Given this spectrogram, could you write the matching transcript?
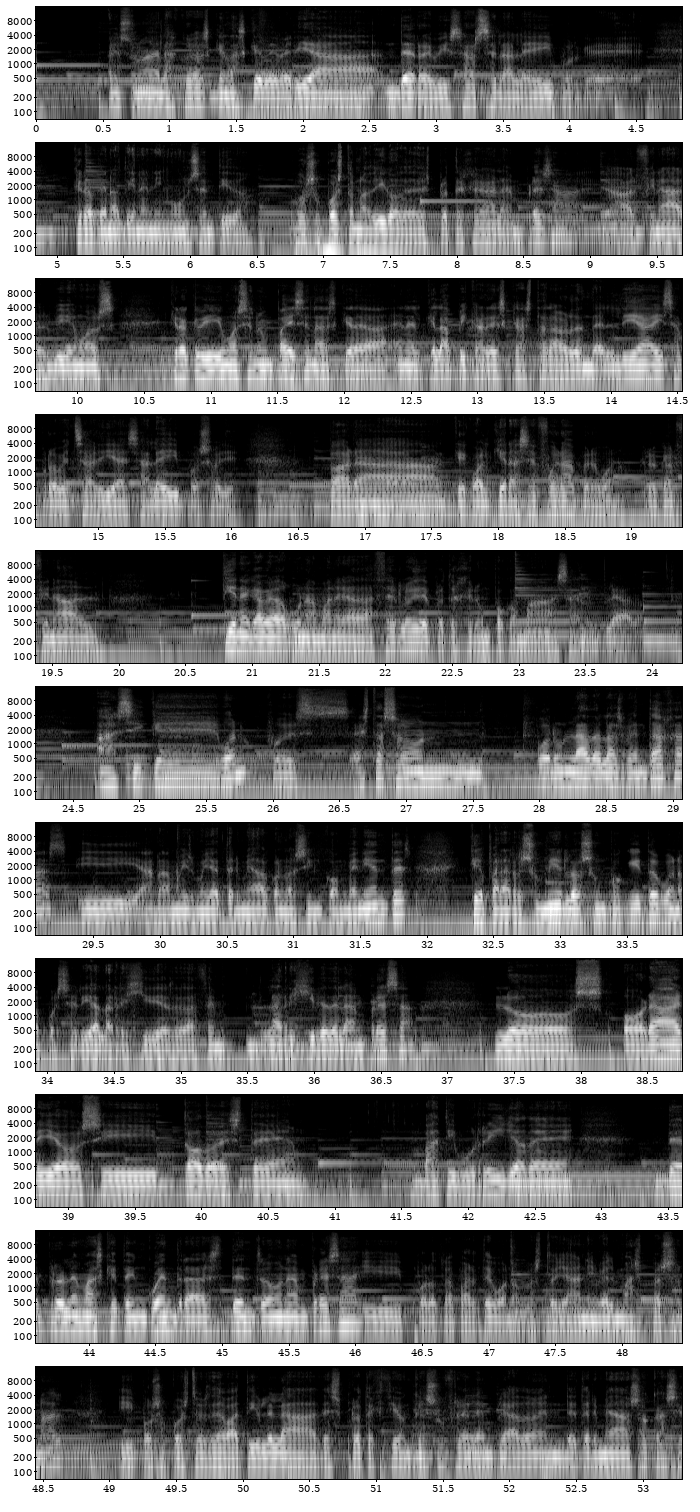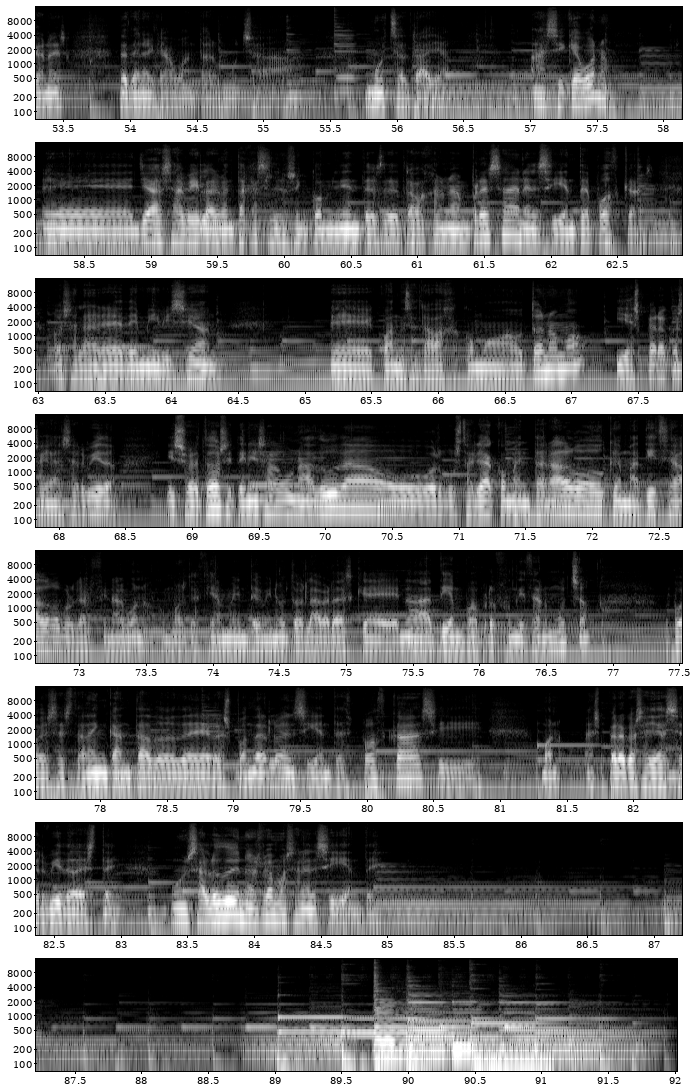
es una de las cosas que en las que debería de revisarse la ley porque creo que no tiene ningún sentido. Por supuesto no digo de desproteger a la empresa, ya al final vivimos, creo que vivimos en un país en, que, en el que la picaresca está a la orden del día y se aprovecharía esa ley, pues oye, para que cualquiera se fuera, pero bueno, creo que al final tiene que haber alguna manera de hacerlo y de proteger un poco más al empleado. Así que bueno, pues estas son por un lado las ventajas y ahora mismo ya he terminado con los inconvenientes, que para resumirlos un poquito, bueno, pues sería la rigidez de la, la rigidez de la empresa, los horarios y todo este batiburrillo de de problemas que te encuentras dentro de una empresa y por otra parte, bueno, pues esto ya a nivel más personal y por supuesto es debatible la desprotección que sufre el empleado en determinadas ocasiones de tener que aguantar mucha, mucha tralla. Así que bueno, eh, ya sabéis las ventajas y los inconvenientes de trabajar en una empresa. En el siguiente podcast os hablaré de mi visión eh, cuando se trabaja como autónomo y espero que os hayan servido. Y sobre todo si tenéis alguna duda o os gustaría comentar algo o que matice algo, porque al final, bueno, como os decía en 20 minutos, la verdad es que no da tiempo a profundizar mucho, pues estaré encantado de responderlo en siguientes podcasts y bueno, espero que os haya servido este. Un saludo y nos vemos en el siguiente.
